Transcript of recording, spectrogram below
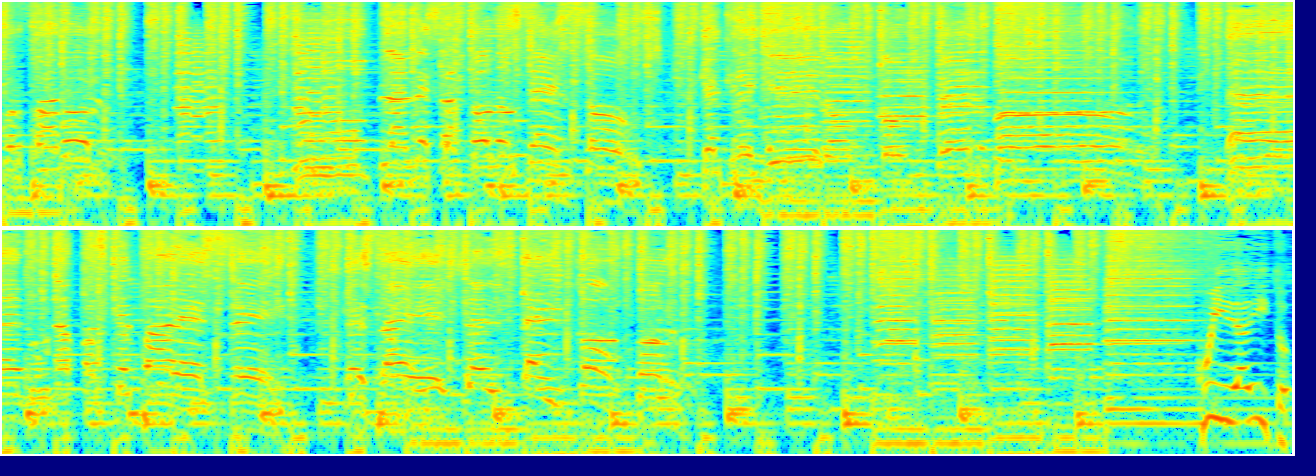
por favor, cúmplales a todos esos que creyeron con fervor en una paz que parece que está hecha el confort. Cuidadito.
